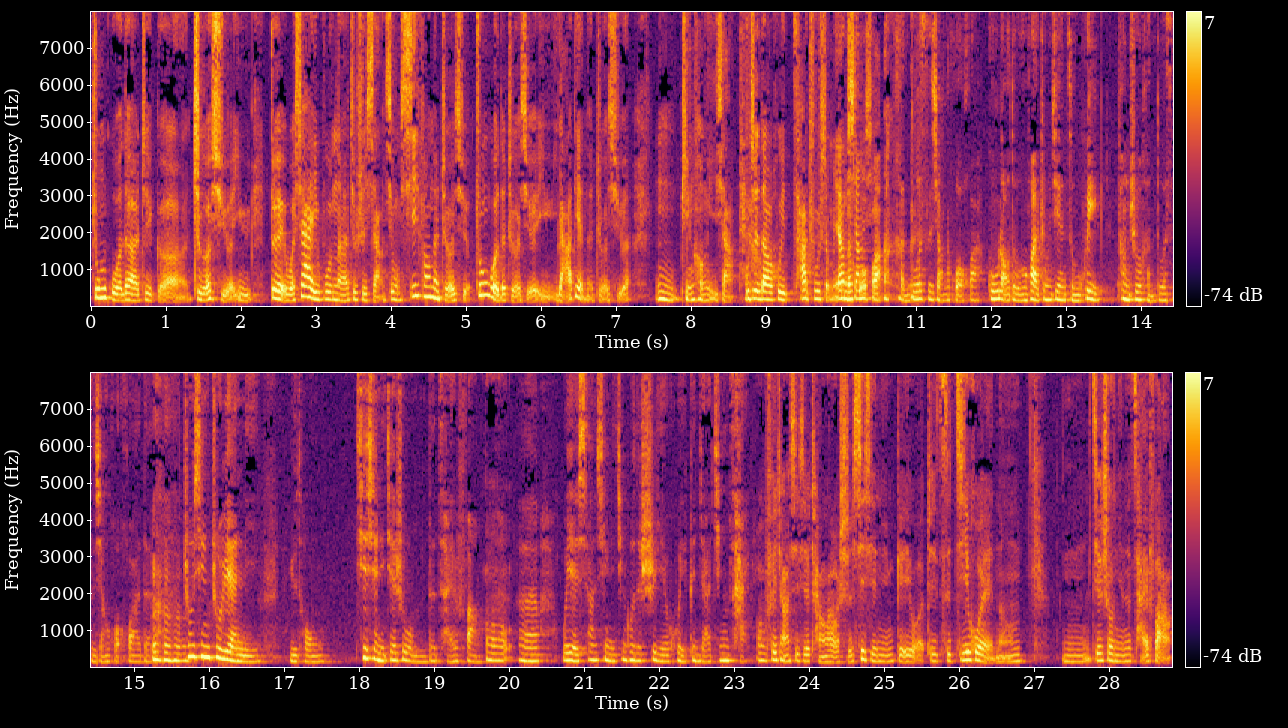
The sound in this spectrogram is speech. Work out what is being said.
中国的这个哲学与对我下一步呢，就是想用西方的哲学、中国的哲学与雅典的哲学，嗯，平衡一下，不知道会擦出什么样的火花。很多思想的火花，古老的文化中间总会碰出很多思想火花的。衷心祝愿你，雨桐，谢谢你接受我们的采访。哦，嗯，我也相信你今后的事业会更加精彩。哦，非常谢谢常老师，谢谢您给我这次机会能。嗯，接受您的采访，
